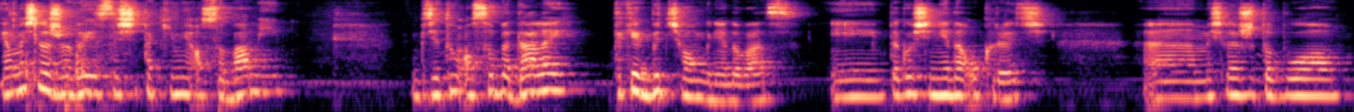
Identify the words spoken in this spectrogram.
Ja myślę, że Wy jesteście takimi osobami, gdzie tą osobę dalej tak jakby ciągnie do Was i tego się nie da ukryć. E, Myślę, że to było,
